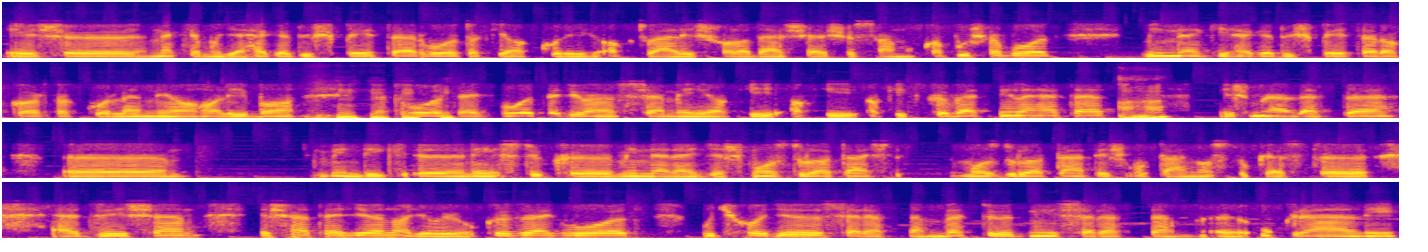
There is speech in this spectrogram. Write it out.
és ö, nekem ugye Hegedűs Péter volt, aki akkori aktuális haladás első számú kapusa volt, mindenki Hegedűs Péter akart akkor lenni a haliba, tehát volt egy, volt egy olyan személy, aki, aki, akit követni lehetett, Aha. és mellette ö, mindig ö, néztük ö, minden egyes mozdulatát, mozdulatát, és utánoztuk ezt ö, edzésen, és hát egy ö, nagyon jó közeg volt, úgyhogy ö, szerettem betődni, szerettem ö, ugrálni,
